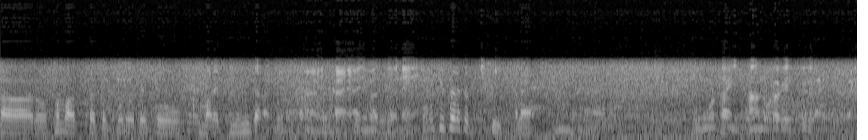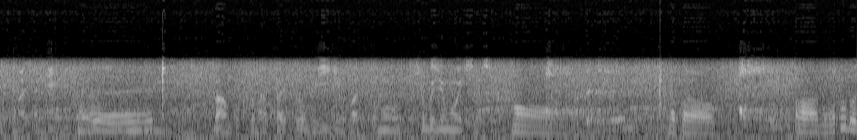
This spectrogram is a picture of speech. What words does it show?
あの泊まったところでこう噛まれて飲みだらけとかはいはいありますよね。最近それはちょっときついですかね、僕もタイに3ヶ月ぐらいやっぱり行ってましたね。へバンコクとかやっぱりすごくいい、良かった。もう食事も美味しいし。だからあの一昨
